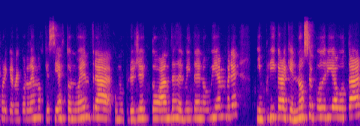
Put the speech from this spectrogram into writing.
porque recordemos que si esto no entra como proyecto antes del 20 de noviembre, implica que no se podría votar,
